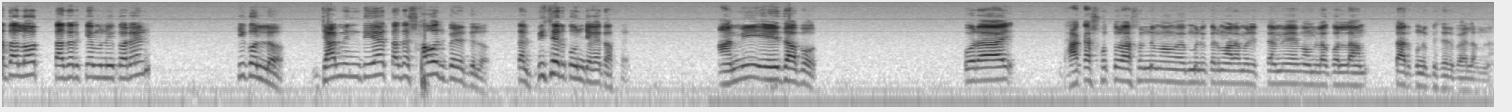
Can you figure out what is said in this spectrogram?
আদালত তাদেরকে মনে করেন, কি করল? জামিন দিয়ে তাদের সাহস বেড়ে দিল। তাহলে বিচার কোন জায়গায় আছে? আমি এই যাবৎ প্রায় ঢাকা সত্তর আসনে মনে করে মারামারির টাইমে মামলা করলাম, তার কোনো বিচার পেলাম না।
